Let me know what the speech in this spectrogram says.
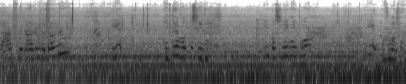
Так, выдавливаем, выдавливаем. И йде вот последний. И последний корм. И вот он.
